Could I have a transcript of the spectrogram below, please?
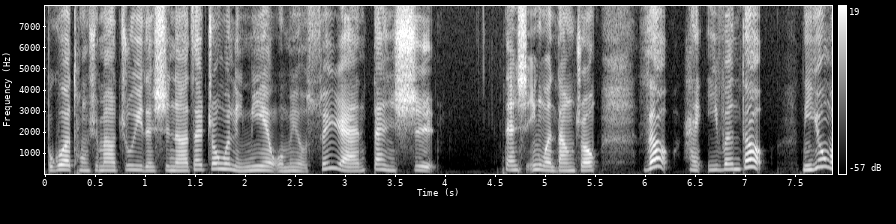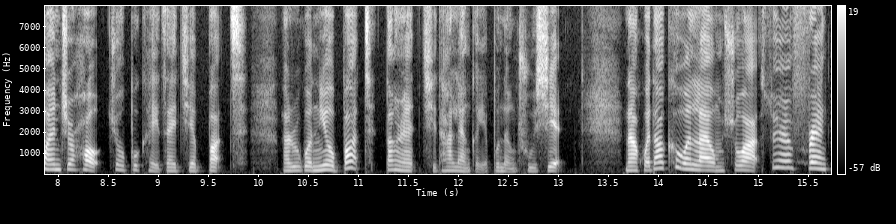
不过，同学们要注意的是呢，在中文里面，我们有虽然、但是，但是英文当中，though 和 even though，你用完之后就不可以再接 but。那如果你有 but，当然其他两个也不能出现。那回到课文来，我们说啊，虽然 Frank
